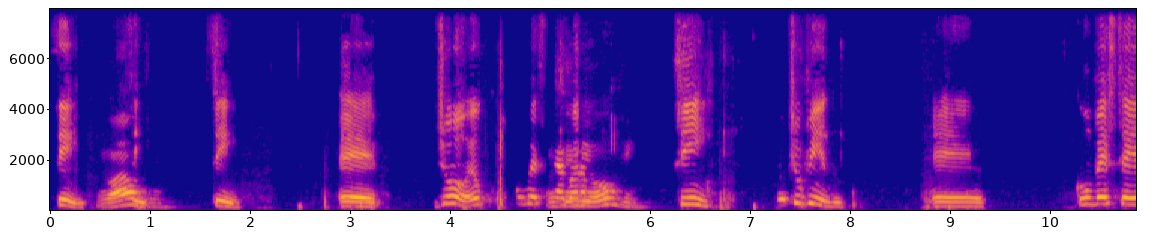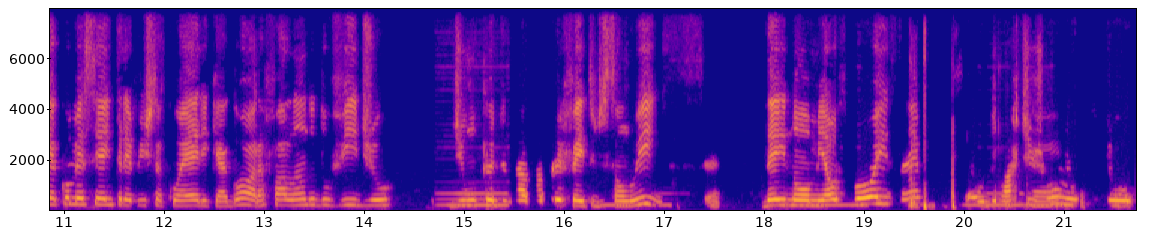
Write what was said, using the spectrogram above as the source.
Sim. Meu áudio? Sim. sim. É, jo, eu conversei Você agora. Você me ouve? Sim, estou te ouvindo. É, conversei, comecei a entrevista com a Eric agora, falando do vídeo de um candidato a prefeito de São Luís. Dei nome aos bois, né? É o Duarte Júnior, vídeo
